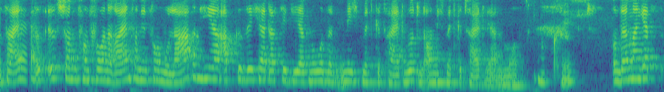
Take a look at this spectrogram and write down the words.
Das heißt, es ist schon von vornherein von den Formularen her abgesichert, dass die Diagnose nicht mitgeteilt wird und auch nicht mitgeteilt werden muss. Okay. Und wenn man jetzt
